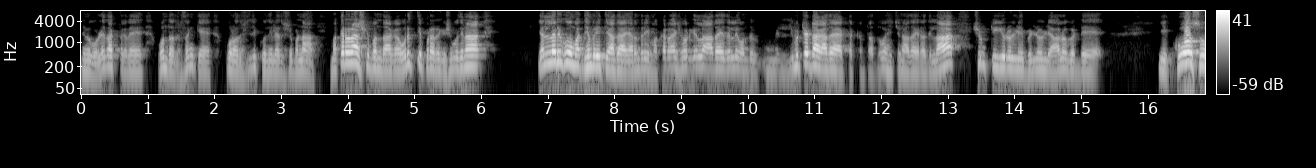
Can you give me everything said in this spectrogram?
ನಿಮಗೆ ಒಳ್ಳೆಯದಾಗ್ತದೆ ಒಂದು ಅದರ ಸಂಖ್ಯೆ ಪೂರ್ವ ದೃಷ್ಟಿ ದಿಕ್ಕು, ನೀಲ ದೃಷ್ಟಿ ಬಣ್ಣ. ಮಕರ ರಾಶಿಗೆ ಬಂದಾಗ ವೃತ್ತಿಪರರಿಗೆ ಶುಭ ದಿನ. ಎಲ್ಲರಿಗೂ ಮಧ್ಯಮ ರೀತಿ ಆದಾಯ. ಅಂದರೆ ಈ ಮಕರ ರಾಶಿಯವರಿಗೆಲ್ಲ ಆದಾಯದಲ್ಲಿ ಒಂದು ಲಿಮಿಟೆಡ್ ಆಗಿ ಆದಾಯ ಆಗ್ತಕ್ಕಂಥದ್ದು. ಹೆಚ್ಚಿನ ಆದಾಯ ಇರೋದಿಲ್ಲ. ಶುಂಠಿ, ಈರುಳ್ಳಿ, ಬೆಳ್ಳುಳ್ಳಿ, ಆಲೂಗಡ್ಡೆ, ಈ ಕೋಸು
